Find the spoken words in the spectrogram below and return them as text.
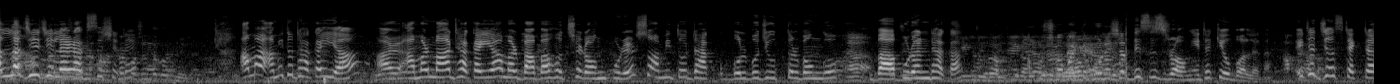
আল্লাহ যে জেলায় রাখছে সেটা। আমার, আমি তো ঢাকাইয়া, আর আমার মা ঢাকাইয়া, আমার বাবা হচ্ছে রংপুরের। সো আমি তো বলব যে উত্তরবঙ্গ বা পুরান ঢাকা। দিস ইজ রং এটা কেউ বলে না। এটা জাস্ট একটা,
